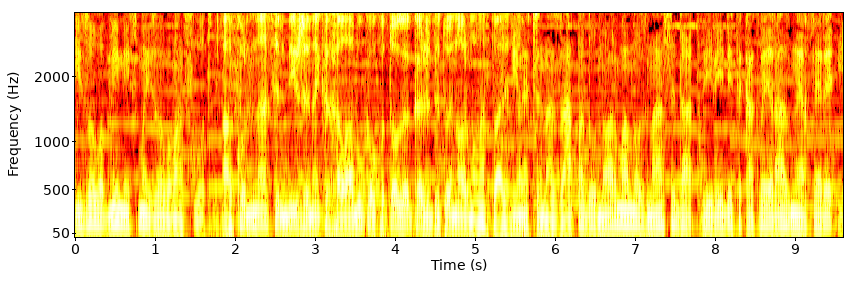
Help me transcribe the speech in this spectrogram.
izolo, mi nismo izolovan slučaj. Ako nas se diže neka halabuka oko toga, kažete to je normalna stvar, jel tako? Inače na zapadu normalno zna se da vi vidite kakve razne afere i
